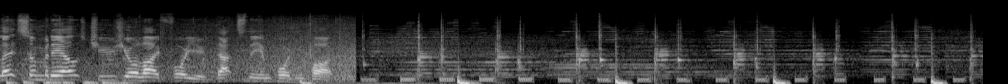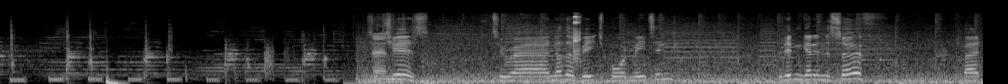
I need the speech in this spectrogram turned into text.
let somebody else choose your life for you. That's the important part. So cheers to uh, another beach board meeting. We didn't get in the surf, but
